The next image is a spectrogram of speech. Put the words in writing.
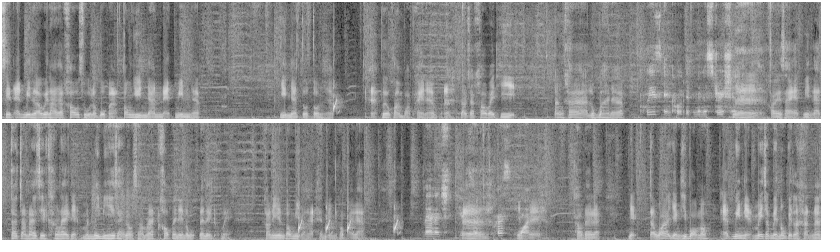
เซตแอดมินแล้วเวลาจะเข้าสู่ระบบอะต้องยืนยันแอดมินครับยืนยันตัวตนครับอะเพื่อความปลอดภัยนะครับอะเราจะเข้าไปที่ตั้งค่าลูกบ้านนะครับ Please input administration. อ่าขอให้ใส่แอดมินแล้วถ้าจำได้เซตครั้งแรกเนี่ยมันไม่มีให้ใส่เราสามารถเข้าไปในระบบได้เลยถูกไหมคราวนี้ต้องมีรหัสแอดมินเข้าไปแล้ว Manage อ่า user. Press เห็นไหม one. เข้าได้แล้ว เนี่ยแต่ว่าอย่างที่บอกเนาะแอดมินเนี่ยไม่จำเป็นต้องเป็นรหัสนะ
